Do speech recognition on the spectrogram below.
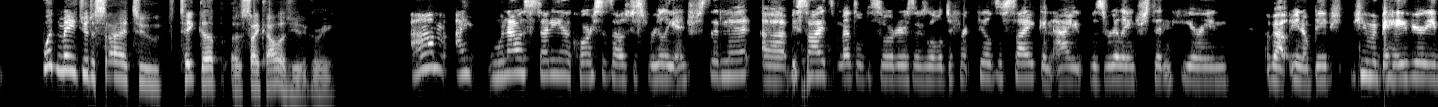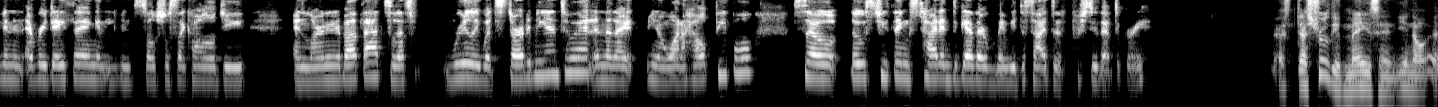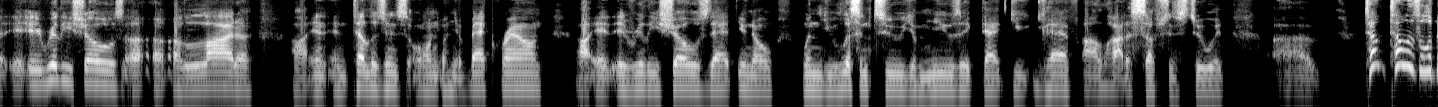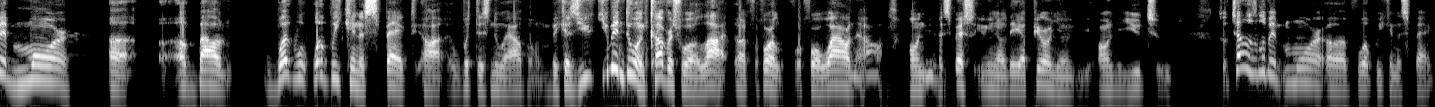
what made you decide to take up a psychology degree? Um, I when I was studying the courses, I was just really interested in it. Uh, besides mental disorders, there's all different fields of psych, and I was really interested in hearing about you know be, human behavior even an everyday thing and even social psychology and learning about that. So that's really what started me into it and then i you know want to help people. So those two things tied in together made me decide to pursue that degree. That's, that's truly amazing you know it, it really shows a, a, a lot of uh, in, intelligence on, on your background uh, it, it really shows that you know when you listen to your music that you, you have a lot of substance to it uh, tell, tell us a little bit more uh, about what what we can expect uh, with this new album because you you've been doing covers for a lot uh, for, for for a while now on especially you know they appear on your on your YouTube. So tell us a little bit more of what we can expect.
